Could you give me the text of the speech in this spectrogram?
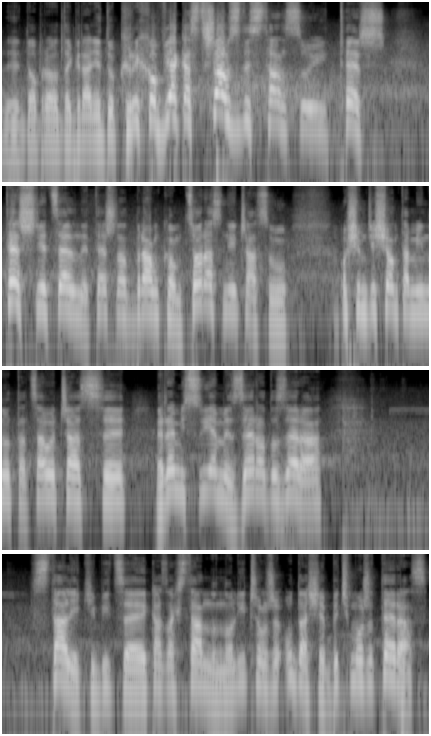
E, Dobre odegranie do Krychowiaka, strzał z dystansu i też, też niecelny, też nad bramką, coraz mniej czasu. 80 minuta, cały czas y, remisujemy 0 do 0. Wstali kibice Kazachstanu, no liczą, że uda się, być może teraz,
